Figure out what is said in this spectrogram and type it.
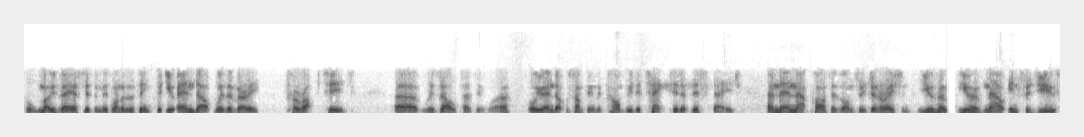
called mosaicism is one of the things, but you end up with a very corrupted uh, result, as it were, or you end up with something that can't be detected at this stage, and then that passes on through generations. You have you have now introduced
